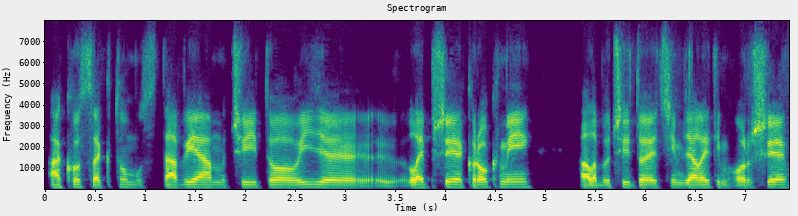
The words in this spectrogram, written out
ako sa k tomu staviam, či to ide lepšie krokmi, alebo či to je čím ďalej, tým horšie.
